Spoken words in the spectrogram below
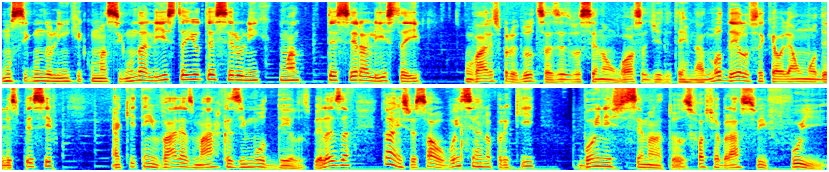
um segundo link com uma segunda lista e o terceiro link com uma terceira lista aí com vários produtos. Às vezes você não gosta de determinado modelo, você quer olhar um modelo específico. Aqui tem várias marcas e modelos, beleza? Então é isso, pessoal. Vou encerrando por aqui. Bom início de semana a todos, forte abraço e fui!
